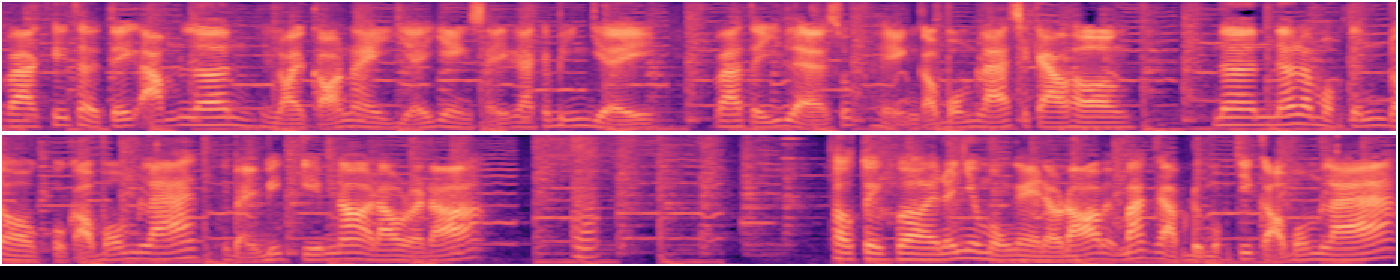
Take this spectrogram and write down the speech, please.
Và khi thời tiết ấm lên thì loại cỏ này dễ dàng xảy ra cái biến dị và tỷ lệ xuất hiện cỏ bốn lá sẽ cao hơn. Nên nếu là một tín đồ của cỏ bốn lá thì bạn biết kiếm nó ở đâu rồi đó. Thật tuyệt vời nếu như một ngày nào đó bạn bắt gặp được một chiếc cỏ bốn lá.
